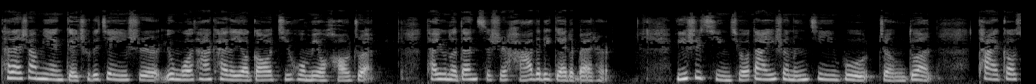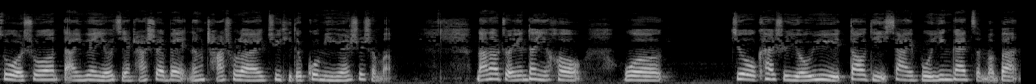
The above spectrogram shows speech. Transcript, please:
他在上面给出的建议是，用过他开的药膏几乎没有好转。他用的单词是 hardly get better。于是请求大医生能进一步诊断。他还告诉我说，大医院有检查设备，能查出来具体的过敏源是什么。拿到转院单以后，我就开始犹豫，到底下一步应该怎么办？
